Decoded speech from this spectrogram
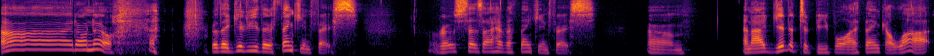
I don't know, or they give you their thinking face. Rose says, I have a thinking face. Um, and I give it to people, I think, a lot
